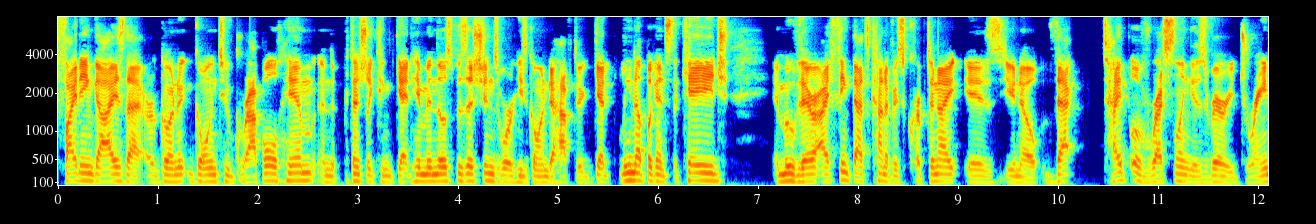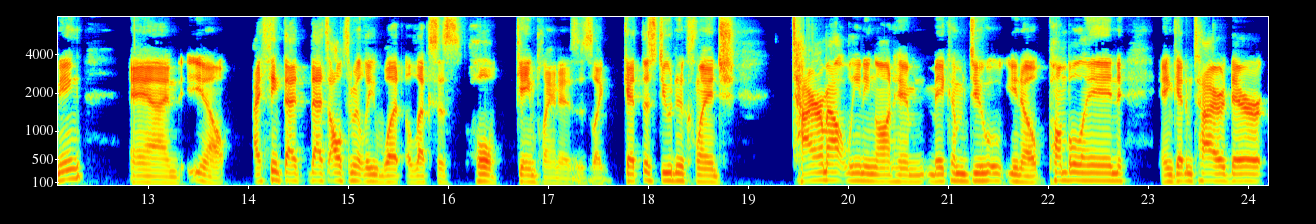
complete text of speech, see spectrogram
fighting guys that are going to, going to grapple him and potentially can get him in those positions where he's going to have to get lean up against the cage and move there. I think that's kind of his kryptonite is, you know, that type of wrestling is very draining. And, you know, I think that that's ultimately what Alexis' whole game plan is, is like get this dude in a clinch, tire him out leaning on him, make him do, you know, pummel in and get him tired there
